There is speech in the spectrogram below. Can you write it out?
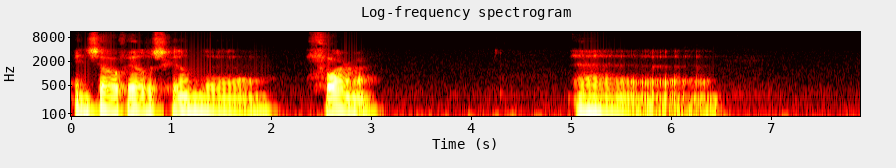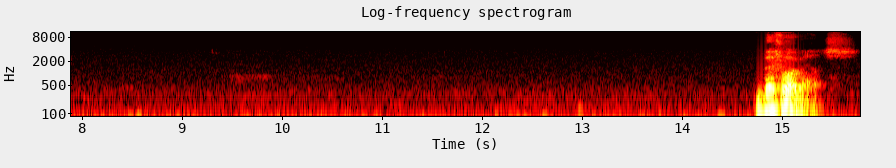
In zoveel verschillende vormen. Uh, bijvoorbeeld,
